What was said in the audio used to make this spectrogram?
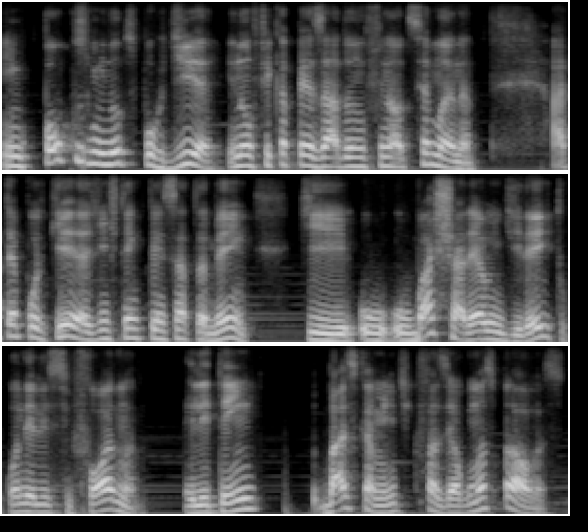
em poucos minutos por dia e não fica pesado no final de semana. Até porque a gente tem que pensar também que o, o bacharel em direito, quando ele se forma, ele tem basicamente que fazer algumas provas.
